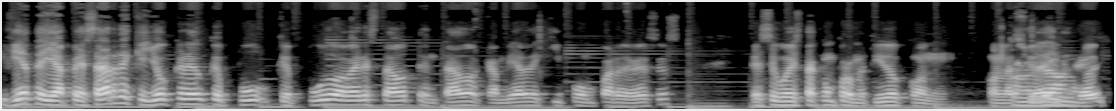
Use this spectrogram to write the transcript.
Y, fíjate, y a pesar de que yo creo que, pu- que pudo haber estado tentado a cambiar de equipo un par de veces, ese güey está comprometido con, con la Con ciudad de. Detroit.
